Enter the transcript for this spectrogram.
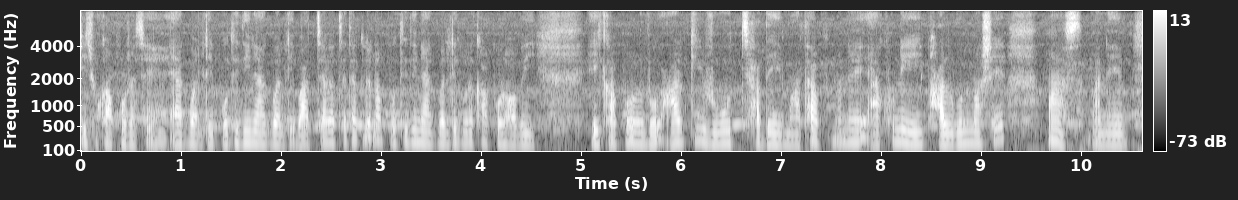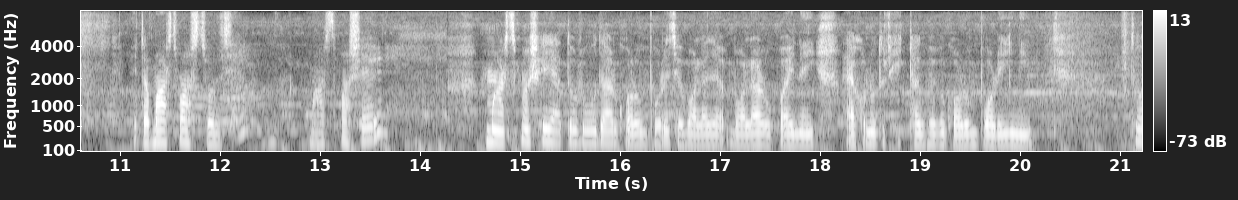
কিছু কাপড় আছে, এক বালতি, প্রতিদিন এক বালতি। বাচ্চা কাচ্চা থাকলে না প্রতিদিন এক বালতি করে কাপড় হবেই। এই কাপড় আর কি রোদ ছাদে, মাথা মানে এখনই এই ফাল্গুন মাসে, মাস মানে এটা মার্চ মাস চলছে। মার্চ মাসে মার্চ মাসে এত রোদ আর গরম পড়েছে বলা বলার উপায় নেই। এখনও তো ঠিকঠাকভাবে গরম পড়েই নি তো,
